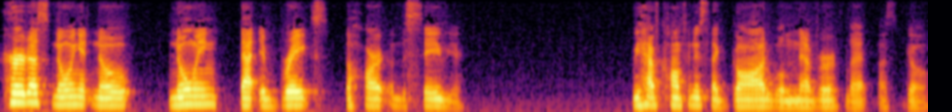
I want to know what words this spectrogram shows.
hurt us knowing it know, knowing that it breaks the heart of the Savior? We have confidence that God will never let us go.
